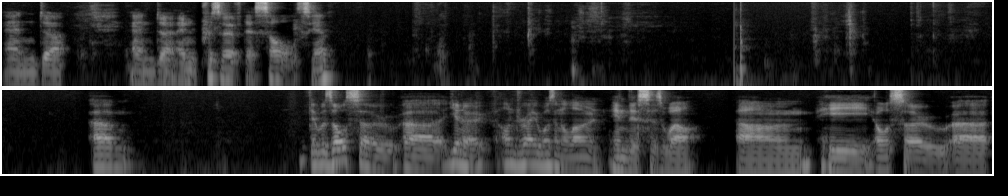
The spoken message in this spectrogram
and uh, and uh, and preserve their souls. Yeah. Um, there was also, uh, you know, Andreae wasn't alone in this as well. Um, he also uh,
